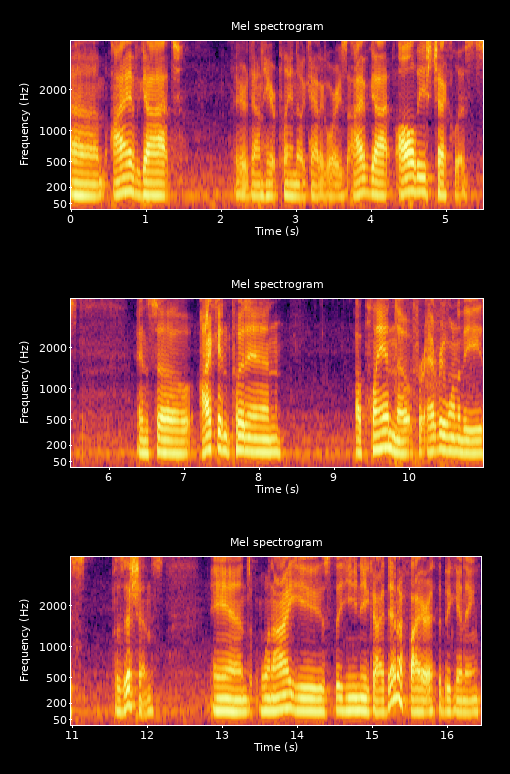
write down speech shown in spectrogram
um, I have got here down here at plan note categories, I've got all these checklists. And so I can put in a plan note for every one of these positions. And when I use the unique identifier at the beginning,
